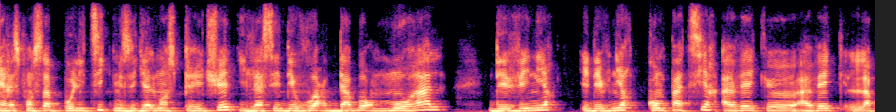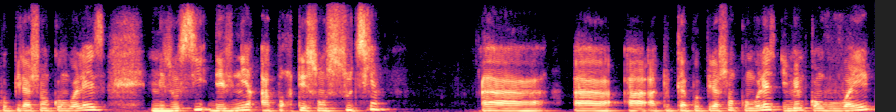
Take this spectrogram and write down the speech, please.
un responsable politique, mais également spirituel, il a ses devoirs d'abord moral de venir et de venir compatir avec, euh, avec la population congolaise, mais aussi de venir apporter son soutien à, à, toute la population congolaise. Et même quand vous voyez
